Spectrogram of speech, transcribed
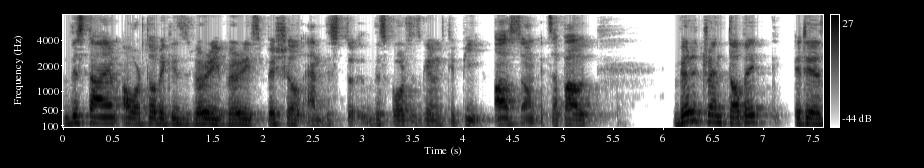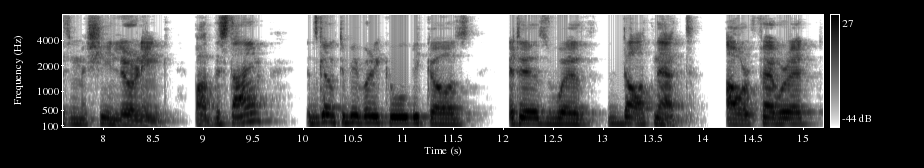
This time our topic is very very special and this this course is going to be awesome. It's about very trend topic. It is machine learning, but this time it's going to be very cool because it is with .NET, our favorite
